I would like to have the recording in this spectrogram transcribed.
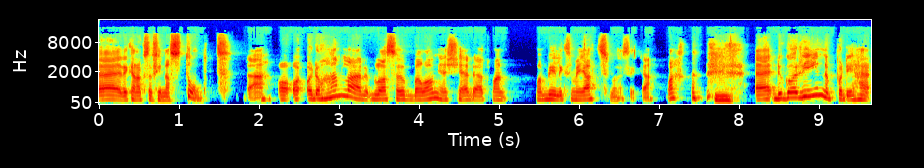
Eh, Det kan också finnas tomt där. Och, och, och då handlar blåsa upp ballongen att man, man blir liksom en jazzmusiker. Mm. Eh, Du går in på de här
